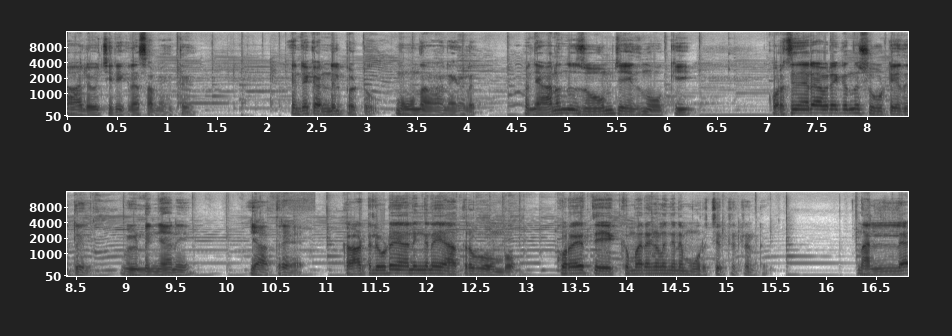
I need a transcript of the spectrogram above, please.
ആലോചിച്ചിരിക്കുന്ന സമയത്ത് എന്റെ കണ്ണിൽപ്പെട്ടു മൂന്ന് ആനകൾ. അപ്പോൾ ഞാനൊന്ന് സൂം ചെയ്ത് നോക്കി കുറച്ച് നേരം അവരെയൊക്കെ ഒന്ന് ഷൂട്ട് ചെയ്തിട്ട് വീണ്ടും ഞാൻ യാത്രയായി. കാട്ടിലൂടെ ഞാനിങ്ങനെ യാത്ര പോകുമ്പോൾ കുറേ തേക്ക് മരങ്ങൾ ഇങ്ങനെ മുറിച്ചിട്ടിട്ടുണ്ട്. നല്ല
